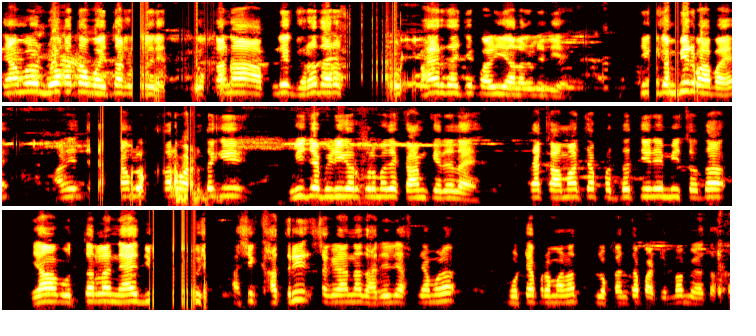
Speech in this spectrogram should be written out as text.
त्यामुळे लोक आता वैतागलेले आहेत. लोकांना आपले घरदार बाहेर जायची पाळी या लागलेली आहे. ही गंभीर बाब आहे आणि लोकांना वाटतं की मी जे बिडी घरकुलमध्ये काम केलेलं आहे त्या कामाच्या पद्धतीने मी सुद्धा या उत्तरला न्याय देऊ अशी खात्री सगळ्यांना झालेली असल्यामुळं मोठ्या प्रमाणात लोकांचा पाठिंबा मिळत असतात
